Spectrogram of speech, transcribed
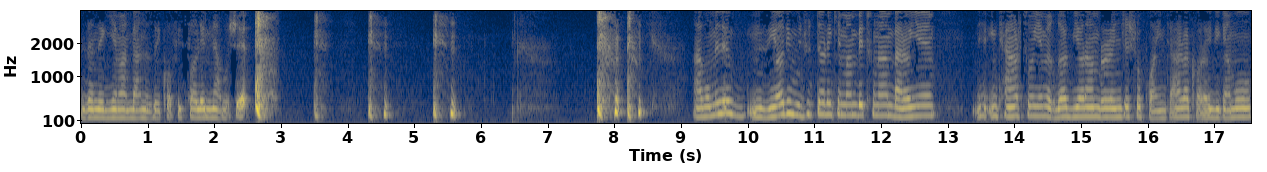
زندگی من به اندازه کافی سالم نباشه عوامل زیادی وجود داره که من بتونم برای این ترس رو یه مقدار بیارم رنجش رو پایین تر و کارهای دیگم رو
